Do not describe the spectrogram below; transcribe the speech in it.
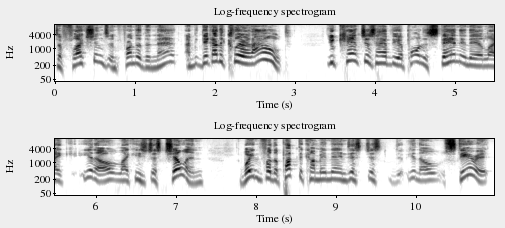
deflections in front of the net, I mean, they got to clear it out. You can't just have the opponent standing there like, you know, like he's just chilling, waiting for the puck to come in there and just, just you know, steer it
